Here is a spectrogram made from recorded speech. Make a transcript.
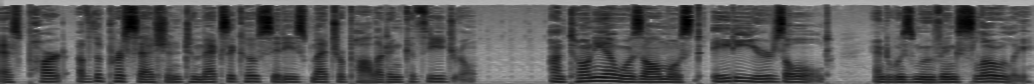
as part of the procession to Mexico City's Metropolitan Cathedral. Antonia was almost 80 years old and was moving slowly,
